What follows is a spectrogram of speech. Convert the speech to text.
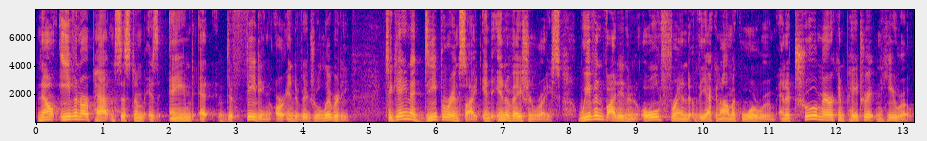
Now, even our patent system is aimed at defeating our individual liberty. To gain a deeper insight into innovation race, we've invited an old friend of the economic war room and a true American patriot and hero,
